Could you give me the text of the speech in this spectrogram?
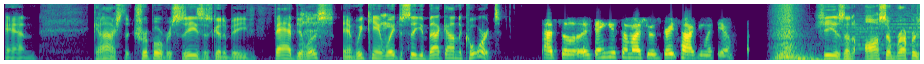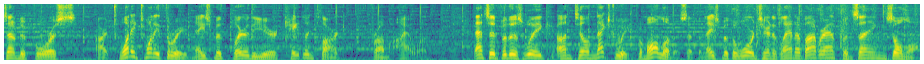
And gosh, the trip overseas is going to be fabulous. And we can't wait to see you back on the court. Absolutely. Thank you so much. It was great talking with you. She is an awesome representative for us, our 2023 Naismith Player of the Year, Caitlin Clark from Iowa. That's it for this week. Until next week, from all of us at the Naismith Awards here in Atlanta, Bob Rathbun saying so long.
